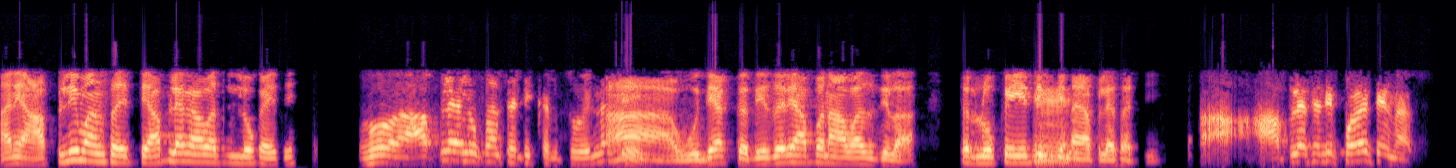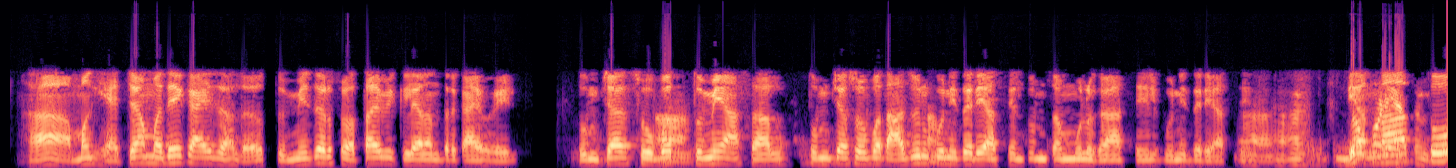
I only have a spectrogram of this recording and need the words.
आणि आपली माणसं आहेत ते आपल्या गावातली लोक आहेत ते. हो आपल्या लोकांसाठी खर्च होईल ना ते. हा उद्या कधी जरी आपण आवाज दिला तर लोक येतील की हम्म. नाही आपल्यासाठी? आ- आपल्यासाठी पळत येणार. हा मग ह्याच्यामध्ये काय झालं? तुम्ही जर स्वतः विकल्यानंतर काय होईल? तुमच्या हा. सोबत तुम्ही असाल तुमच्यासोबत अजून हा. कोणीतरी असेल तुमचा मुलगा असेल कोणीतरी असेल हा, हा. त्यांना तो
